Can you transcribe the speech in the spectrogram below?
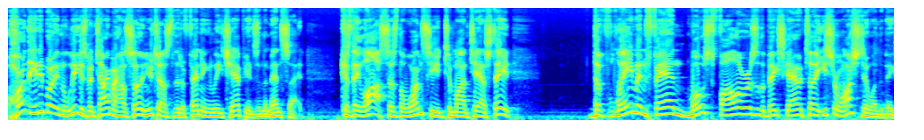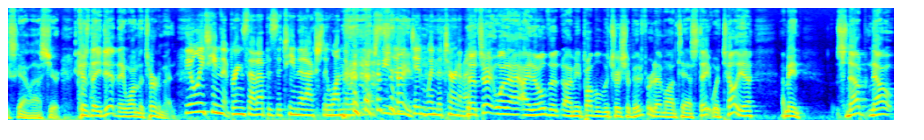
Hardly anybody in the league has been talking about how Southern Utah is the defending league champions in the men's side because they lost as the one seed to Montana State. The layman fan, most followers of the Big Sky would tell you Eastern Washington won the Big Sky last year because they did. They won the tournament. The only team that brings that up is the team that actually won the regular season right. and didn't win the tournament. That's right. Well, I, I know that. I mean, probably Tricia Binford at Montana State would tell you. I mean, so now, now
